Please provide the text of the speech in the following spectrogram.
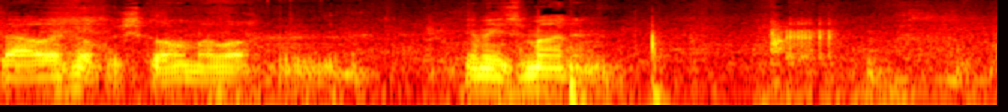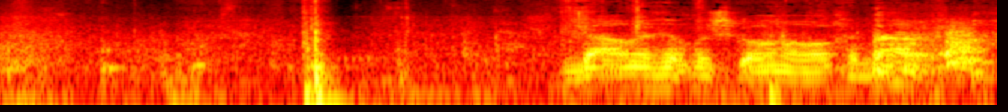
Dalit Hilchus Shkolim Halacha. It means manin. Dalit Hilchus Shkolim Halacha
